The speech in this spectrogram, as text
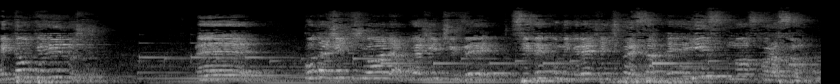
Então, queridos, é, quando a gente olha e a gente vê, se vê como igreja, a gente precisa ter isso no nosso coração.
